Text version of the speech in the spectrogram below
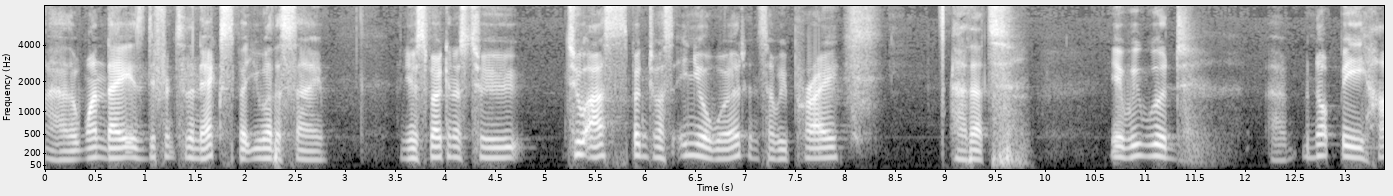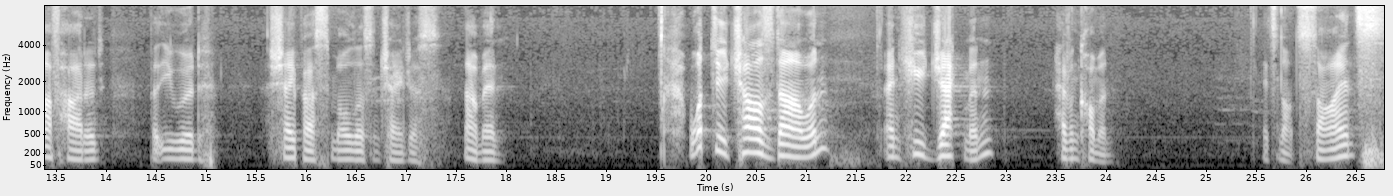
uh, that one day is different to the next, but you are the same. And you have spoken us to, to us, spoken to us in your word. And so we pray uh, that yeah, we would uh, not be half hearted, but you would shape us, mold us, and change us. Amen. What do Charles Darwin and Hugh Jackman have in common? It's not science,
